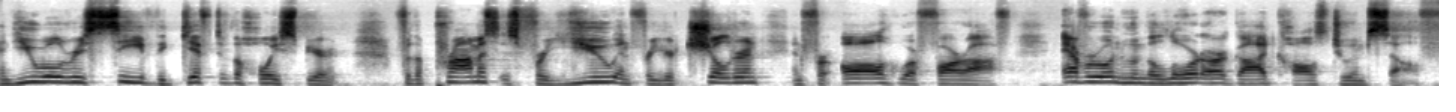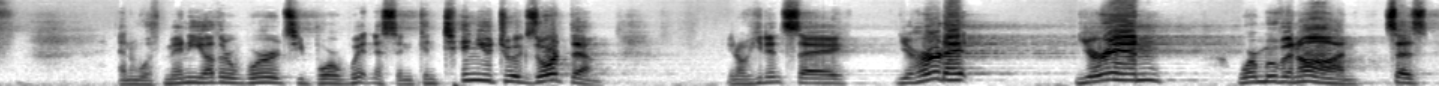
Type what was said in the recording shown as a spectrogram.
and you will receive the gift of the Holy Spirit. For the promise is for you and for your children and for all who are far off, everyone whom the Lord our God calls to himself. And with many other words he bore witness and continued to exhort them. You know, he didn't say, You heard it, you're in, we're moving on. It says,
